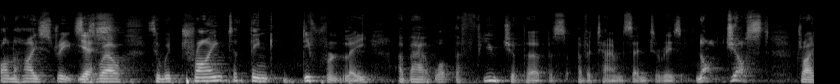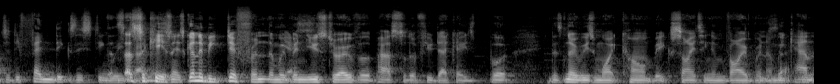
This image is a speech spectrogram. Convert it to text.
on high streets Yes. as well. So we're trying to think differently about what the future purpose of a town centre is, not just try to defend existing That's, retailers. that's the key, isn't it? It's going to be different than we've been used to over the past sort of few decades, but there's no reason why it can't be exciting and vibrant, and we can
